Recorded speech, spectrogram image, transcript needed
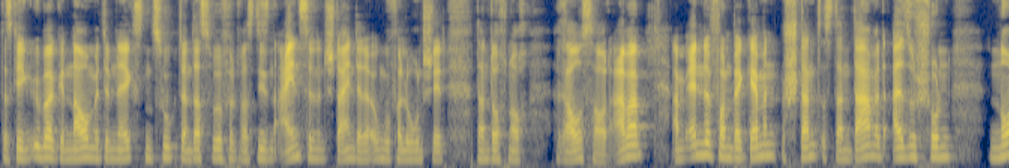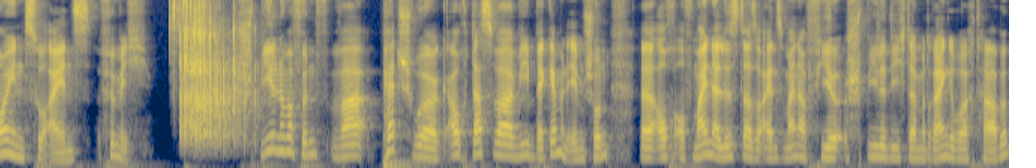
das Gegenüber genau mit dem nächsten Zug dann das würfelt, was diesen einzelnen Stein, der da irgendwo verloren steht, dann doch noch raushaut. Aber am Ende von Backgammon stand es dann damit also schon 9 zu 1 für mich. Spiel Nummer 5 war Patchwork. Auch das war wie Backgammon eben schon, äh, auch auf meiner Liste, also eins meiner vier Spiele, die ich da mit reingebracht habe.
